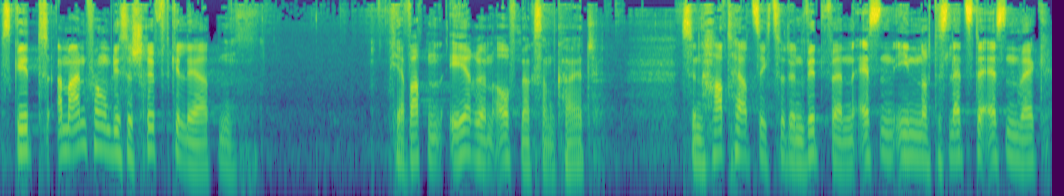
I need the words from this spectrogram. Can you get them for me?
Es geht am Anfang um diese Schriftgelehrten. Die erwarten Ehre und Aufmerksamkeit, sind hartherzig zu den Witwen, essen ihnen noch das letzte Essen weg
